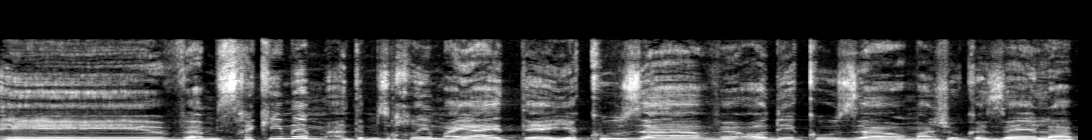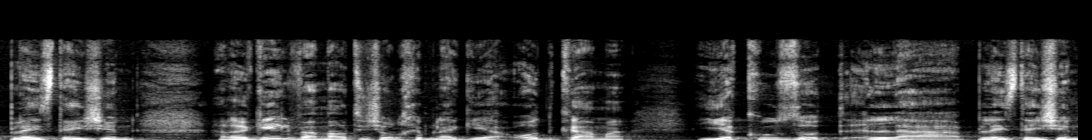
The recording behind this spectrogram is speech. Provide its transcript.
אה, והמשחקים הם, אתם זוכרים, היה את אה, יקוזה ועוד יקוזה או משהו כזה לפלייסטיישן הרגיל, ואמרתי שהולכים להגיע עוד כמה יקוזות לפלייסטיישן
